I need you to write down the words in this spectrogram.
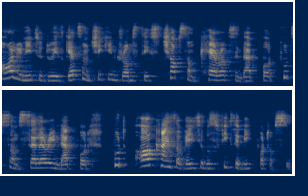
all you need to do is get some chicken drumsticks, chop some carrots in that pot, put some celery in that pot, put all kinds of vegetables, fix a big pot of soup.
